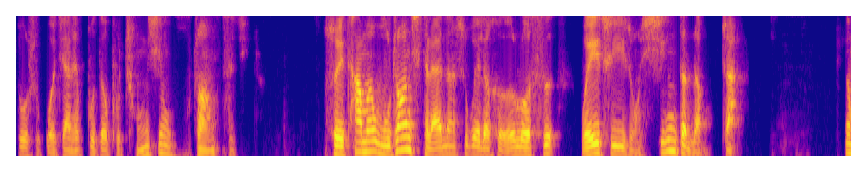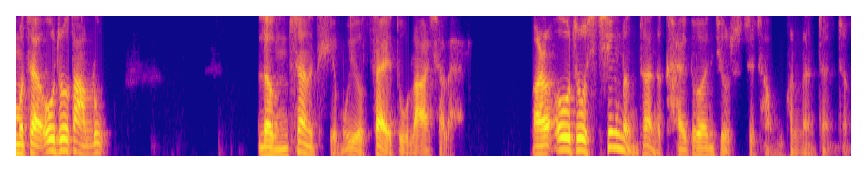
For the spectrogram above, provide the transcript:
多数国家就不得不重新武装自己，所以他们武装起来呢，是为了和俄罗斯维持一种新的冷战。那么在欧洲大陆，冷战的铁幕又再度拉下来了，而欧洲新冷战的开端就是这场乌克兰战争。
